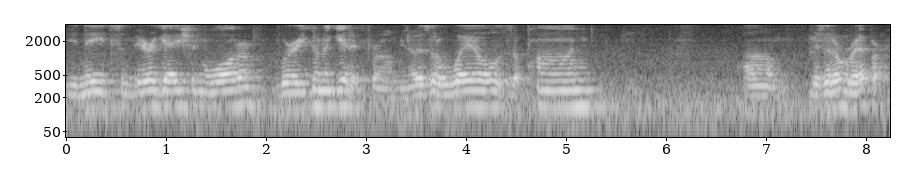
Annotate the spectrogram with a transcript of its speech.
you need some irrigation water. Where are you gonna get it from? You know, is it a well, is it a pond? Um, is it a river?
